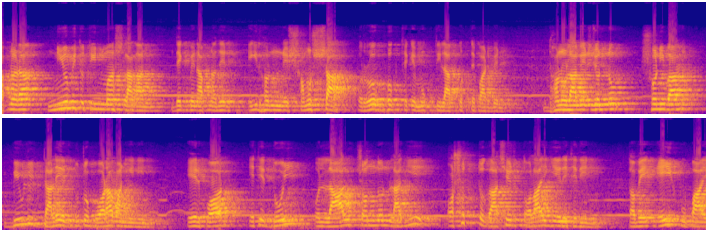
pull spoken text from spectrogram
আপনারা নিয়মিত তিন মাস লাগান। দেখবেন আপনাদের এই ধরনের সমস্যা রোগ ভোগ থেকে মুক্তি লাভ করতে পারবেন। ধনলাভের জন্য শনিবার বিউলির ডালের দুটো বড়া বানিয়ে নিন। এরপর এতে দই ও লাল চন্দন লাগিয়ে অসত্য গাছের তলায় গিয়ে রেখে দিন। তবে এই উপায়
